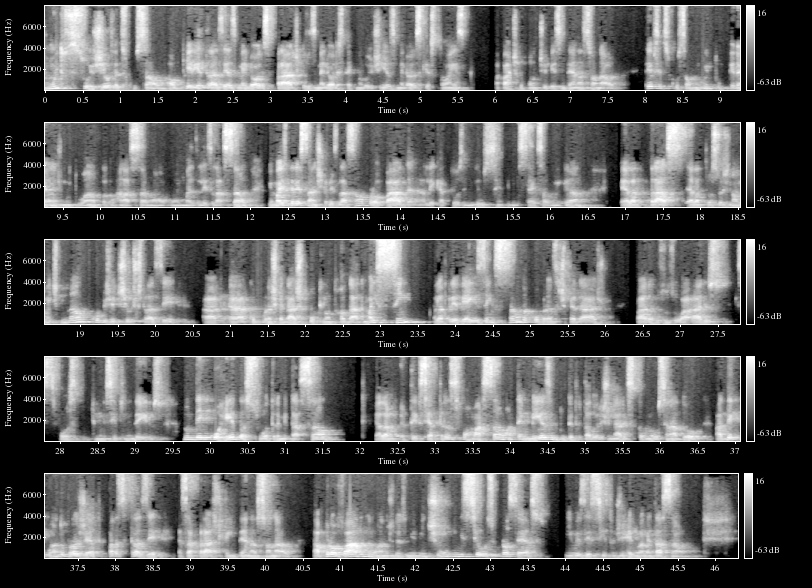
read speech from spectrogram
Muito surgiu essa discussão ao querer trazer as melhores práticas, as melhores tecnologias, as melhores questões a partir do ponto de vista internacional. Teve essa discussão muito grande, muito ampla com relação a uma legislação, e o mais interessante, que a legislação aprovada, a Lei 14.127, se não me engano, ela traz, ela trouxe originalmente não com o objetivo de trazer a, a cobrança de pedágio por quilômetro rodado, mas sim ela prevê a isenção da cobrança de pedágio para os usuários que fossem de municípios mindeiros. No decorrer da sua tramitação, ela teve-se a transformação até mesmo do deputado originário que se tornou senador, adequando o projeto para se trazer essa prática internacional. Aprovado no ano de 2021, iniciou-se o processo e o exercício de regulamentação.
